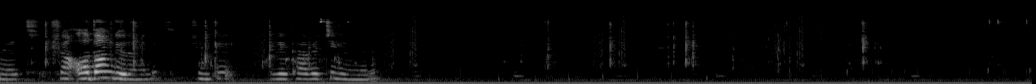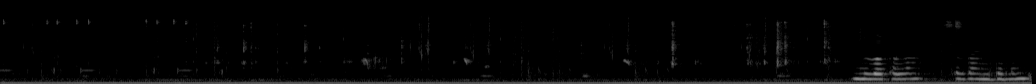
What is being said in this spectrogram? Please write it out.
Evet. Şu an adam göremedik. Çünkü rekabetçi girmiyorum. Bir bakalım. Şuradan gidelim.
